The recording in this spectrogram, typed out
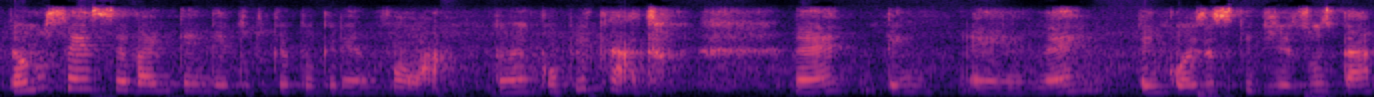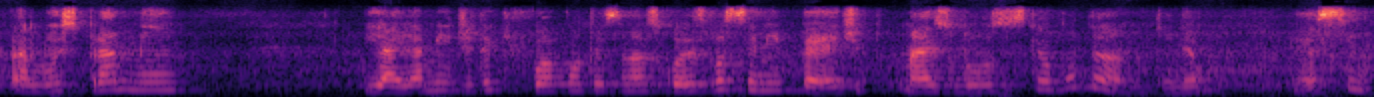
Então não sei se você vai entender tudo que eu estou querendo falar. Então é complicado, né? Tem, é, né? Tem coisas que Jesus dá a luz para mim. E aí, à medida que for acontecendo as coisas, você me pede mais luzes que eu vou dando, entendeu? É assim.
